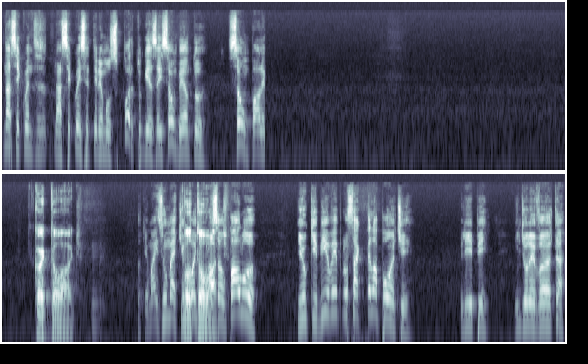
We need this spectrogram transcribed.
Na sequência, na sequência teremos Portuguesa e São Bento, São Paulo e Cortou o áudio. Tem mais um match Voltou o áudio. São Paulo. E o Quibinho vem pro saque pela ponte. Felipe, Índio levanta.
